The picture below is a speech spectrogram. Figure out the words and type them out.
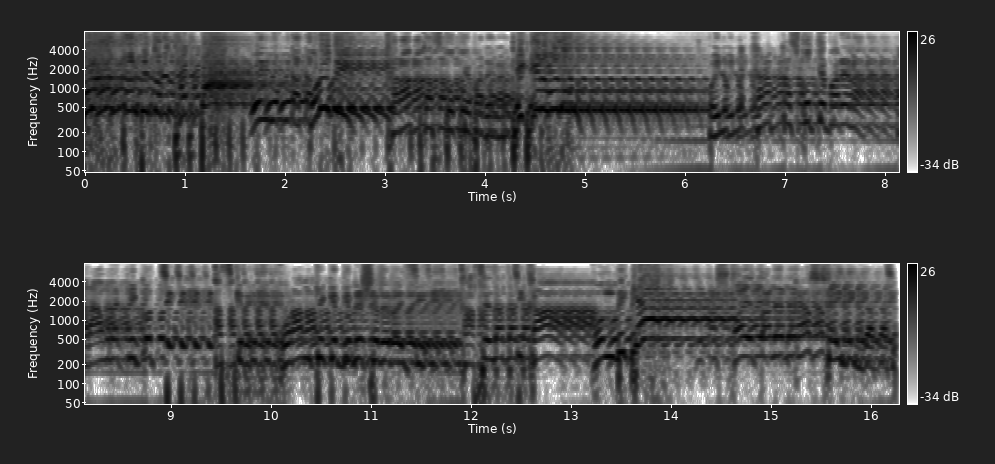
কোরআন তার ভিতরে থাকবে। ওই লোকটা কোনোদিন খারাপ কাজ করতে পারে না। ঠিক কি বলুন? ওই লোকটা খারাপ কাজ করতে পারে না। আর আমরা কি করছি? আজকে কোরআন থেকে দূরে সরে রয়েছি। কাছে যাচ্ছি কার? কোন দিকে? যেটা শয়তানের কাজ, সেই দিক যাচ্ছি।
